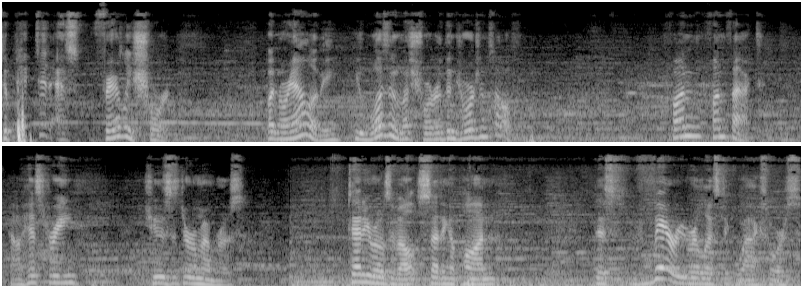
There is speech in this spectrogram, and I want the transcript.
depicted as fairly short. But in reality, he wasn't much shorter than George himself. Fun, fun fact, how history chooses to remember us. Teddy Roosevelt setting upon this very realistic wax horse.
